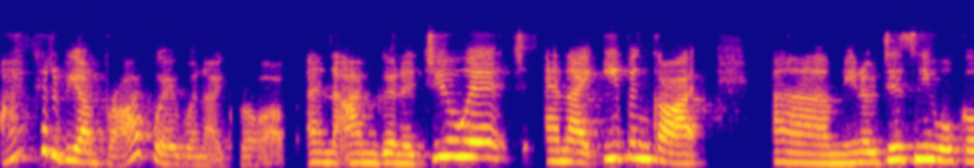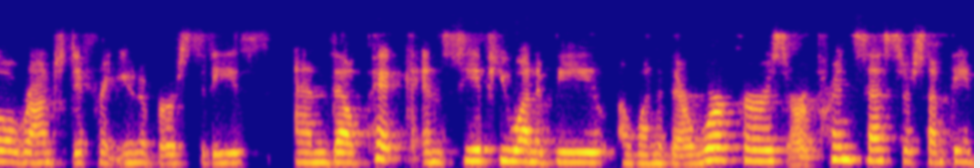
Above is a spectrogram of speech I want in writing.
i'm going to be on broadway when i grow up and i'm going to do it. And i even got um, you know disney will go around to different universities and they'll pick and see if you want to be a, one of their workers or a princess or something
